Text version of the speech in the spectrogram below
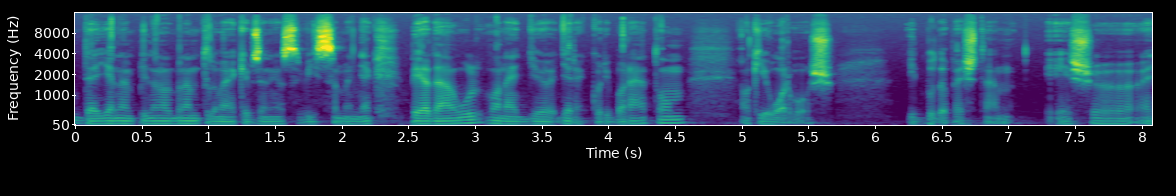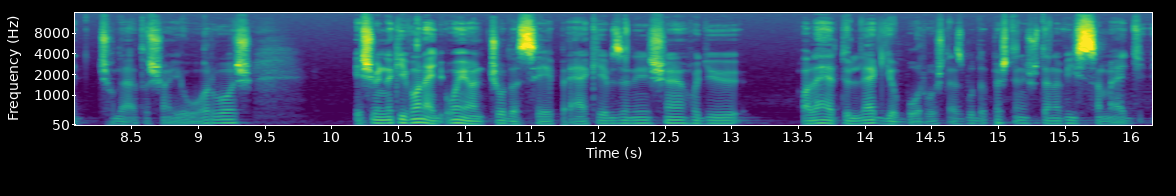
de jelen pillanatban nem tudom elképzelni azt, hogy visszamenjek. Például van egy gyerekkori barátom, aki orvos itt Budapesten, és egy csodálatosan jó orvos, és ő neki van egy olyan csodaszép elképzelése, hogy ő a lehető legjobb orvos lesz Budapesten, és utána visszamegy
